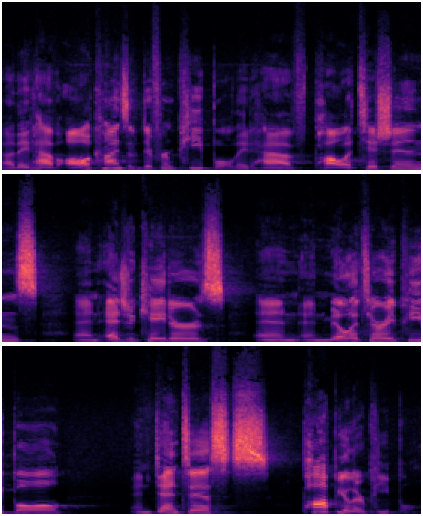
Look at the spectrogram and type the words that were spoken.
Uh, they'd have all kinds of different people. They'd have politicians and educators and, and military people and dentists, popular people,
